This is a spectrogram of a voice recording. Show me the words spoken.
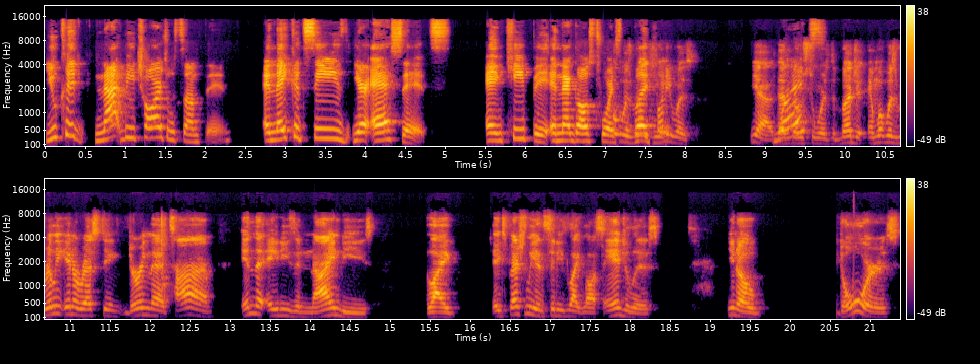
You could not be charged with something, and they could seize your assets and keep it, and that goes towards what was the budget. Really funny was, yeah, that what? goes towards the budget. And what was really interesting during that time in the 80s and 90s, like especially in cities like Los Angeles, you know, doors,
